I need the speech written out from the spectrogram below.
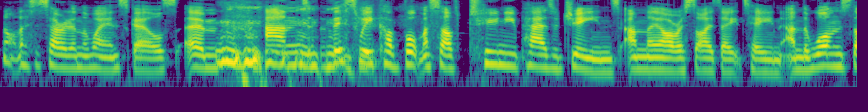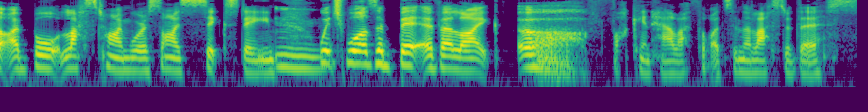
Not necessarily on the weighing scales. Um, and this week I've bought myself two new pairs of jeans, and they are a size 18. And the ones that I bought last time were a size 16, Mm. which was a bit of a like, oh fucking hell! I thought I'd seen the last of this.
